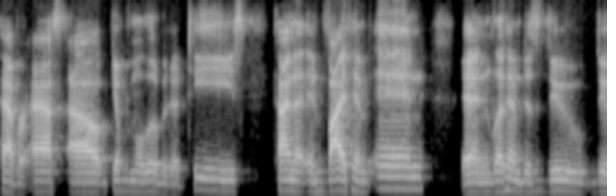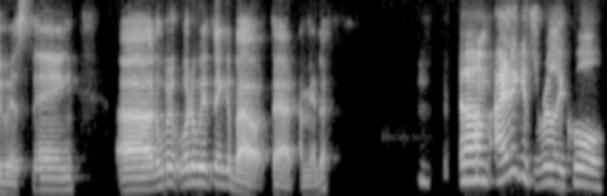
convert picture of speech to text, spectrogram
have her ass out, give him a little bit of tease, kind of invite him in and let him just do do his thing. Uh, what, what do we think about that, Amanda? Um, I think it's really cool.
